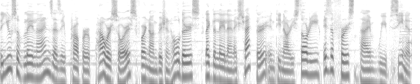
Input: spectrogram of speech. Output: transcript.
the use of ley lines as a proper power source for non-vision holders, like the leyline extractor in Tighnari's story, is the first time we've seen it.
